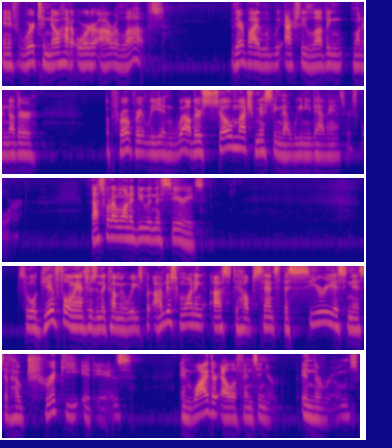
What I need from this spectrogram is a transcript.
and if we're to know how to order our loves, thereby actually loving one another appropriately and well. There's so much missing that we need to have answers for. That's what I want to do in this series. So we'll give full answers in the coming weeks, but I'm just wanting us to help sense the seriousness of how tricky it is and why there are elephants in your in the rooms.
